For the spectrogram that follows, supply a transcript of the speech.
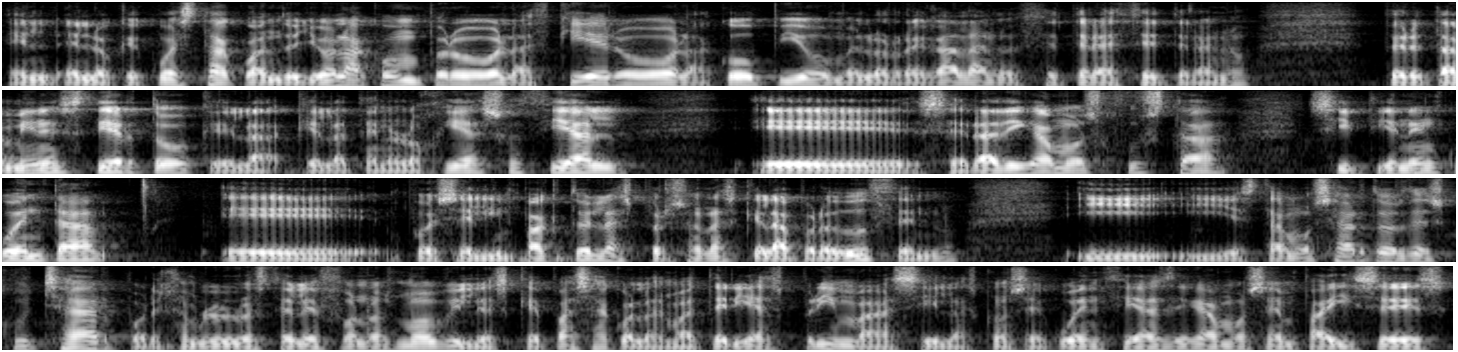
en, lo que cuesta cuando yo la compro, la adquiero, la copio, me lo regalan, etcétera, etcétera. ¿no? Pero también es cierto que la, tecnología social eh, será, digamos, justa si tiene en cuenta eh, pues el impacto en las personas que la producen. Y, estamos hartos de escuchar, por ejemplo, en los teléfonos móviles, qué pasa con las materias primas y las consecuencias, digamos, en países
